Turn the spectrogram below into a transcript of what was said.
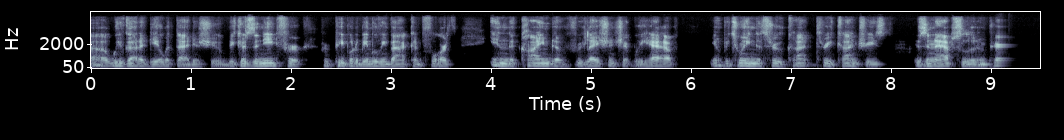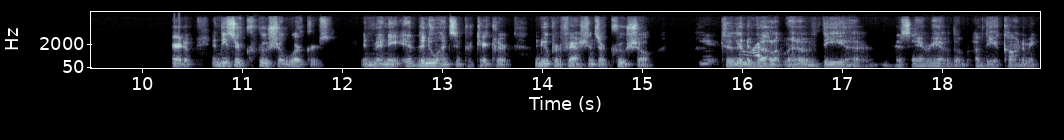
uh, we've got to deal with that issue because the need for, for people to be moving back and forth in the kind of relationship we have you know, between the three, three countries is an absolute imperative. And these are crucial workers in many, the new ones in particular, the new professions are crucial to the development right. of the uh, this area of the, of the economy.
